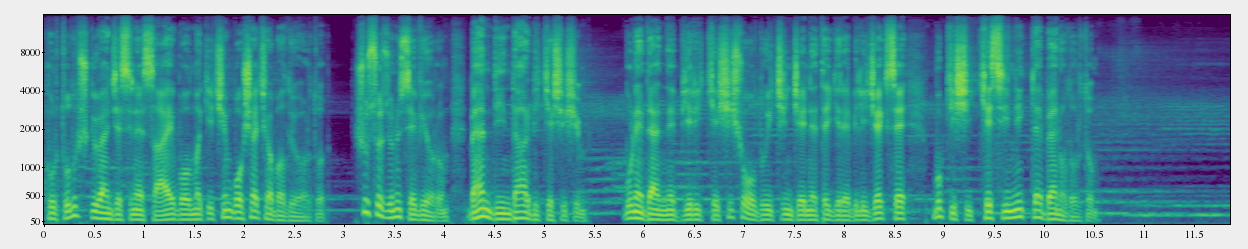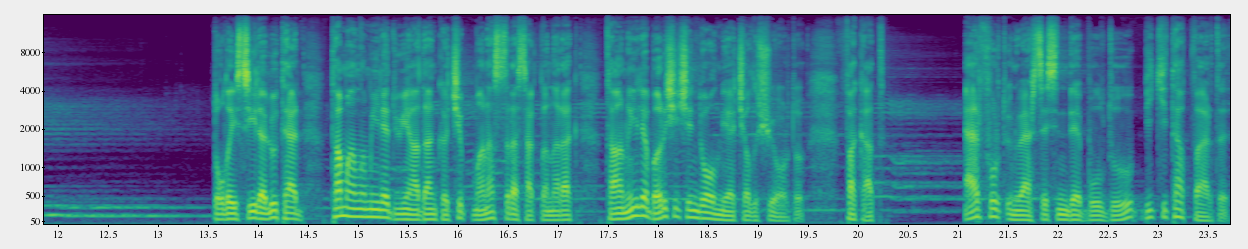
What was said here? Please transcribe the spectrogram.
kurtuluş güvencesine sahip olmak için boşa çabalıyordu. Şu sözünü seviyorum, ben dindar bir keşişim. Bu nedenle biri keşiş olduğu için cennete girebilecekse bu kişi kesinlikle ben olurdum. Dolayısıyla Luther tam anlamıyla dünyadan kaçıp manastıra saklanarak Tanrı ile barış içinde olmaya çalışıyordu. Fakat Erfurt Üniversitesi'nde bulduğu bir kitap vardı.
